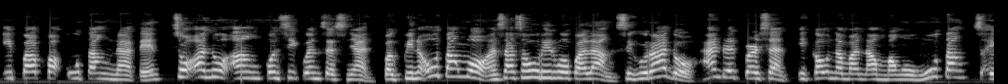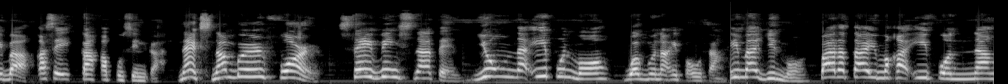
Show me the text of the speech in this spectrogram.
ipapautang natin. So ano ang consequences niyan? Pag pinautang mo, ang sasahurin mo pa lang, sigurado, 100%, ikaw naman ang mangungutang sa iba kasi kakapusin ka. Next, number 4 savings natin, yung naipon mo, wag mo nang ipautang. Imagine mo, para tayo makaipon ng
